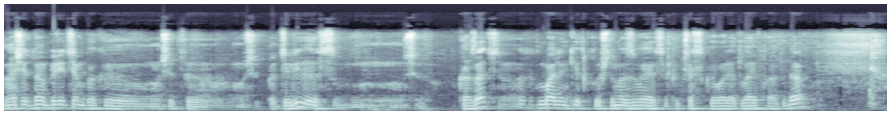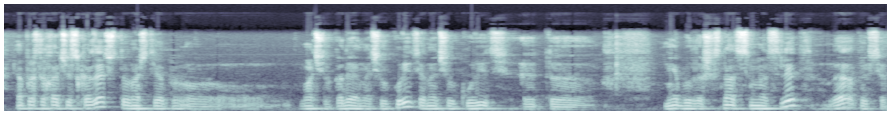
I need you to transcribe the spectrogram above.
Значит, но перед тем, как э, значит, э, значит, по телевизору сказать этот маленький такой, что называется, как сейчас говорят, лайфхак, да, я просто хочу сказать, что, значит, я э, начал, когда я начал курить, я начал курить, это мне было 16-17 лет, да, то есть я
